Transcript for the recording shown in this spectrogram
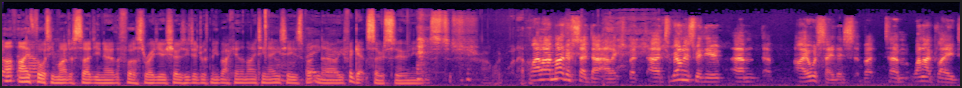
I, I now. thought he might have said, you know, the first radio shows he did with me back in the 1980s, there but you no, go. you forget so soon. You know, it's just, Well, I might have said that, Alex, but uh, to be honest with you, um, I always say this, but um, when I played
